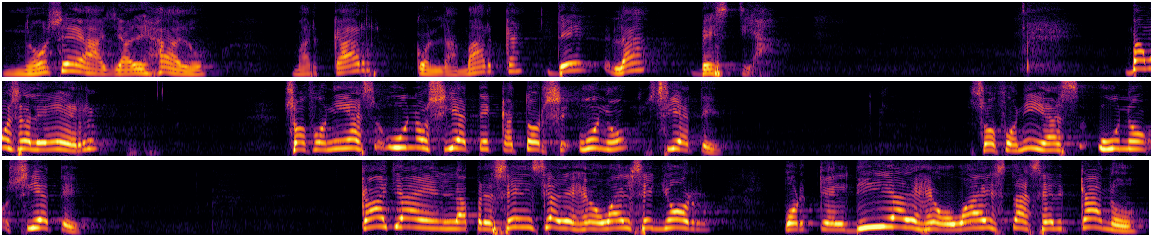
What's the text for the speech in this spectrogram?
no se haya dejado marcar con la marca de la bestia. Vamos a leer Sofonías 1, 7, 14, 1, 7. Sofonías 1, 7. Calla en la presencia de Jehová el Señor, porque el día de Jehová está cercano,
